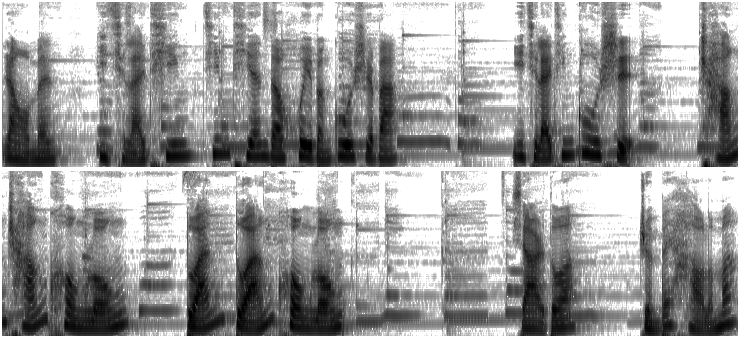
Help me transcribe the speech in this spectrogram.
让我们一起来听今天的绘本故事吧。一起来听故事，《长长恐龙，短短恐龙》。小耳朵，准备好了吗？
